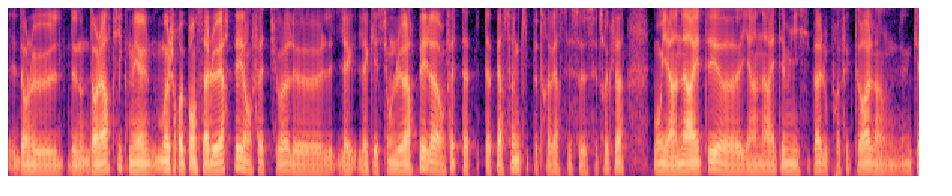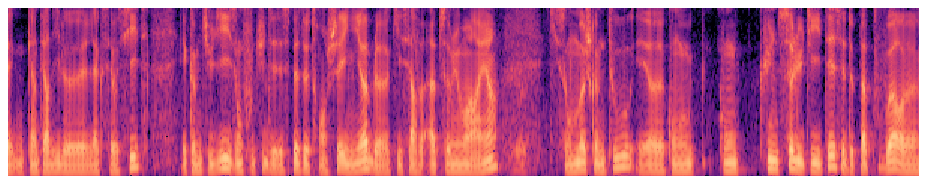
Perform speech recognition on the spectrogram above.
dans le dans l'article, mais moi je repense à l'ERP en fait, tu vois, la, question de l'ERP là, en fait, t'as personne qui peut traverser ce, ce truc-là. Bon, il y a un arrêté, euh, il y a un arrêté municipal ou préfectoral hein, qui, interdit l'accès au site, et comme tu dis, ils ont foutu des espèces de tranchées ignobles euh, qui servent absolument à rien, qui sont moches comme tout et euh, qui qu'une seule utilité, c'est de pas pouvoir euh,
